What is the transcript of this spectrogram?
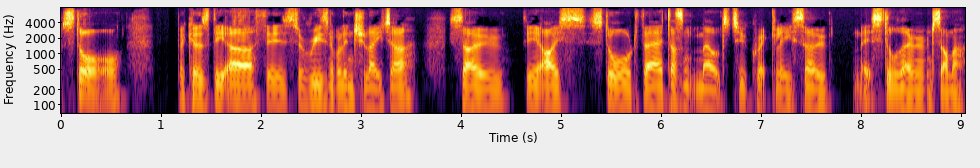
store because the earth is a reasonable insulator. So the ice stored there doesn't melt too quickly, so it's still there in summer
